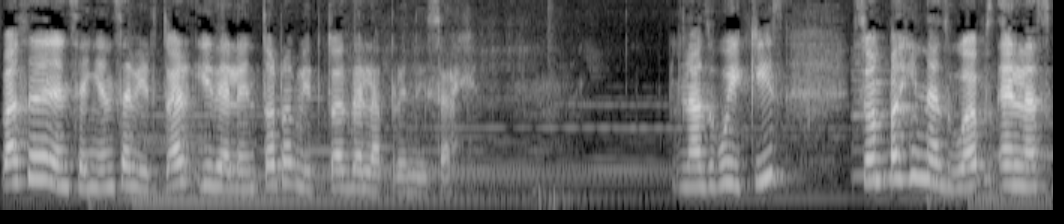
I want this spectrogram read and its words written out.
base de la enseñanza virtual y del entorno virtual del aprendizaje. Las wikis son páginas web en las,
